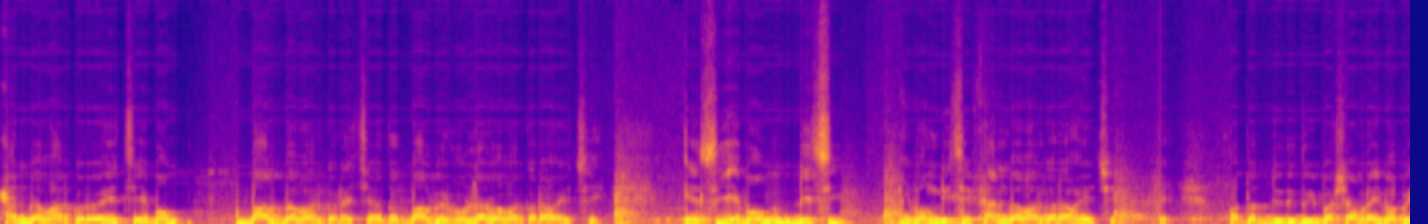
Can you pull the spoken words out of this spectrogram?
ফ্যান ব্যবহার করা হয়েছে এবং বাল্ব ব্যবহার করা হয়েছে, অর্থাৎ বাল্বের হোল্ডার ব্যবহার করা হয়েছে। এসি এবং ডিসি এবং ডিসি ফ্যান ব্যবহার করা হয়েছে। অর্থাৎ যদি দুই পাশে আমরা এইভাবে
